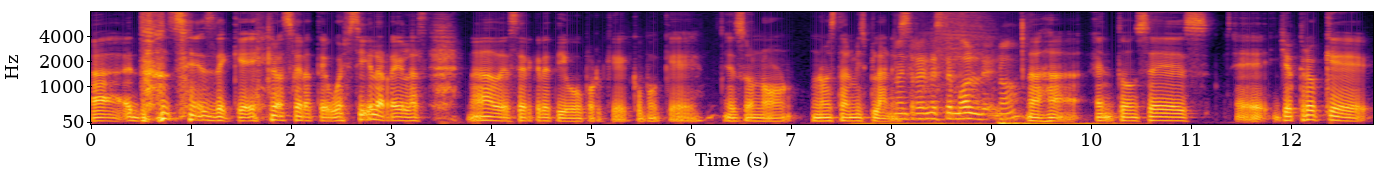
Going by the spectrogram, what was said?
Ah, entonces, de que, no, espérate, güey, sigue las reglas, nada de ser creativo, porque como que eso no, no está en mis planes. No entra en este molde, ¿no? Ajá, entonces, eh, yo creo que,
